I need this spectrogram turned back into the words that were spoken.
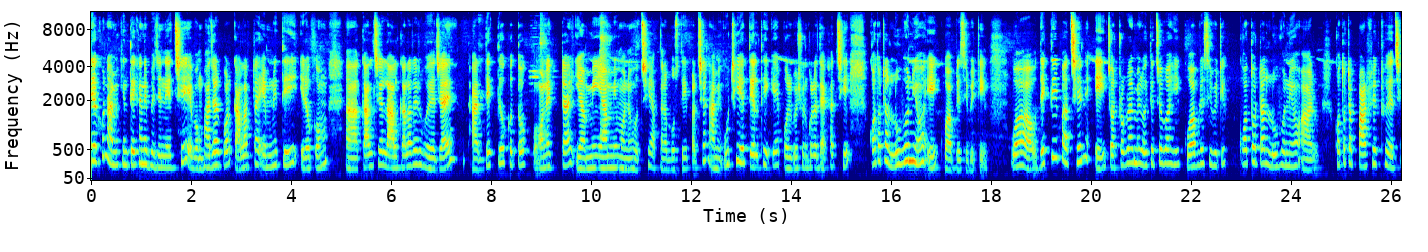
দেখুন, আমি কিন্তু এখানে ভেজে নিয়েছি এবং ভাজার পর কালারটা এমনিতেই এরকম কালচে লাল কালারের হয়ে যায়। আর দেখতেও কত অনেকটা ইয়াম্মি ইয়াম্মি মনে হচ্ছে, আপনারা বুঝতেই পারছেন। আমি উঠিয়ে তেল থেকে পরিবেশন করে দেখাচ্ছি কতটা লোভনীয় এই কোয়াব রেসিপিটি ওয়াও দেখতেই পাচ্ছেন এই চট্টগ্রামের ঐতিহ্যবাহী কোয়াব রেসিপিটি কতটা লোভনীয় আর কতটা পারফেক্ট হয়েছে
